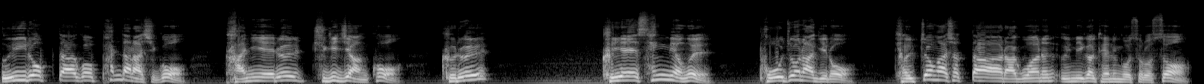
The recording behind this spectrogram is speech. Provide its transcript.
의롭다고 판단하시고 다니엘을 죽이지 않고 그를 그의 생명을 보존하기로 결정하셨다라고 하는 의미가 되는 것으로서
